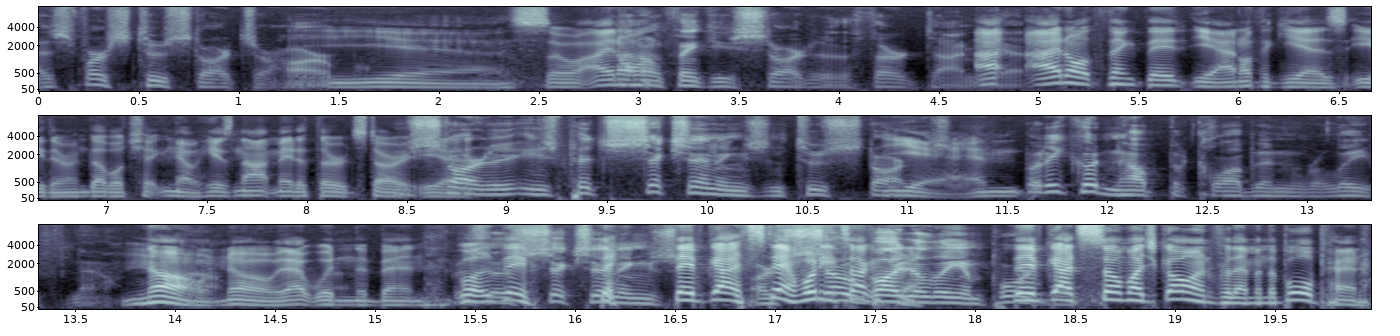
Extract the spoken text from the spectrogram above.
His first two starts are horrible. Yeah, so I I don't. don't think he started the third time I, yet. I don't think they. Yeah, I don't think he has either. And double check. No, he has not made a third start he yet. started. He's pitched six innings in two starts. Yeah, and but he couldn't help the club in relief now. no, no, that wouldn't have been. Well, those they six they, innings They've got Stan. What are you so talking vitally about? important. They've got so much going for them in the bullpen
